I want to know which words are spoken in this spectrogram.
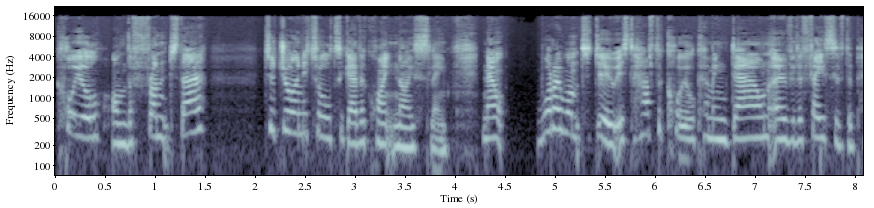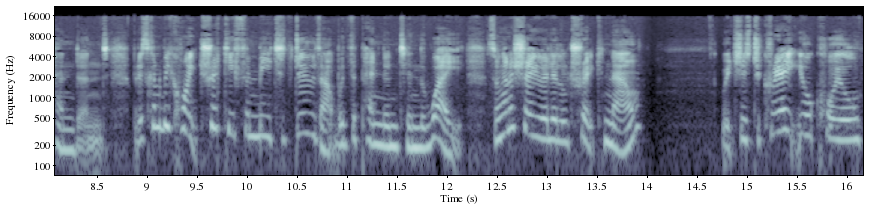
coil on the front there to join it all together quite nicely. Now what I want to do is to have the coil coming down over the face of the pendant, but it's going to be quite tricky for me to do that with the pendant in the way. So I'm going to show you a little trick now, which is to create your coil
